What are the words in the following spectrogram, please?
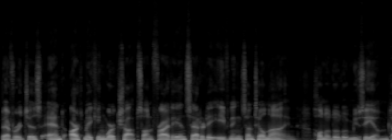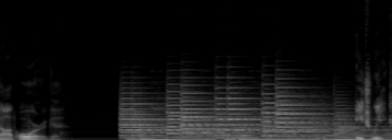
beverages, and art making workshops on Friday and Saturday evenings until 9. HonoluluMuseum.org. Each week,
